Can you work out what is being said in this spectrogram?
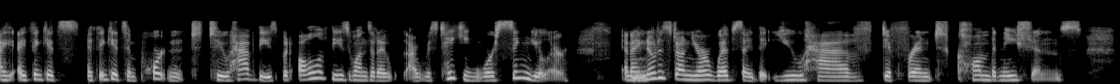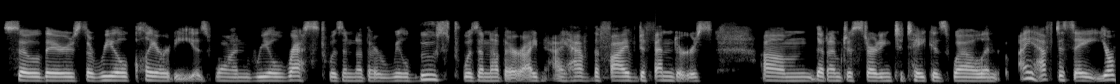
I, I, think it's I think it's important to have these, but all of these ones that I, I was taking were singular. And mm. I hmm. noticed on your website that you have different combinations. So there's the real clarity is one, real rest was another, real boost was another. I, I have the five defenders um, that I'm just starting to take as well. And I have to say, your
